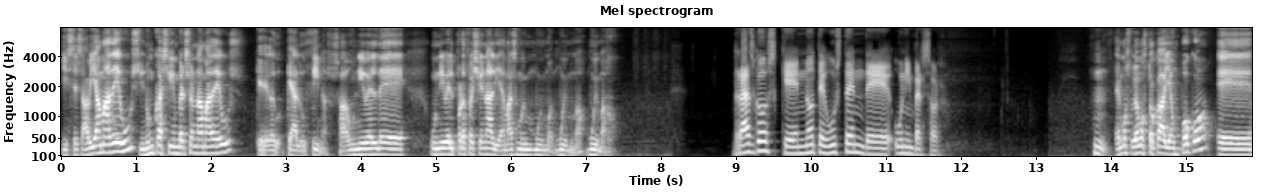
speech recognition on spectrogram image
y se sabía Amadeus y nunca ha sido inversión en Amadeus que, que alucinas. O sea, un nivel de. un nivel profesional y además muy, muy, muy, muy majo. Rasgos que no te gusten de un inversor. Hmm, hemos, lo hemos tocado ya un poco. Eh,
